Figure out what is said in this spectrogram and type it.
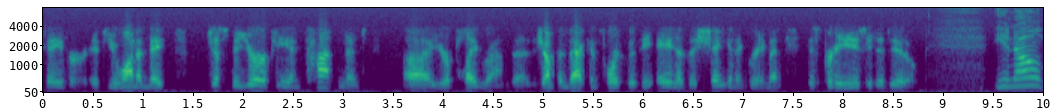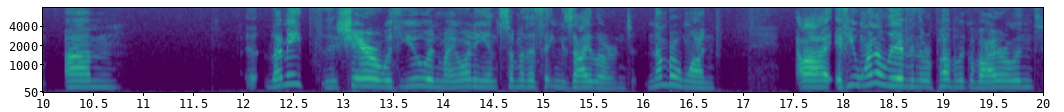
favor if you want to make just the European continent uh, your playground. Uh, jumping back and forth with the aid of the Schengen Agreement is pretty easy to do. You know, um, uh, let me th- share with you and my audience some of the things I learned. Number one, uh, if you want to live in the Republic of Ireland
